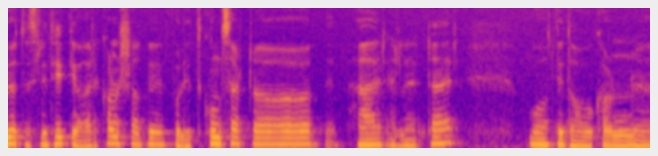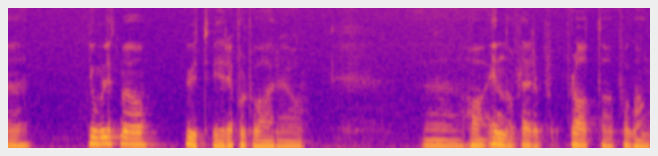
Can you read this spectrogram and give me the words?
møtes litt hyppigere. Kanskje at vi får litt konserter her eller der. Og at vi da kan uh, jobbe litt med å utvide repertoaret og ha enda flere plater på gang.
